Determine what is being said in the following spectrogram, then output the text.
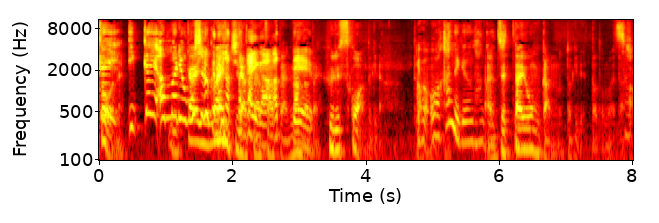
回、そうね。一回あんまり面白くなかった回があって。フルスコアの時だから。やっぱ分かんないけどなんか。あ絶対音感の時だったと思うよ確かそう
